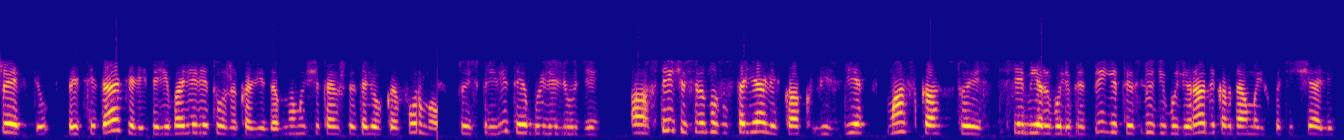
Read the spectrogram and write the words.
шесть председателей переболели тоже ковидом. Но мы считаем, что это легкая форма. То есть привитые были люди. А встречи все равно состоялись, как везде. Маска, то есть все меры были предприняты, люди были рады, когда мы их посещали.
